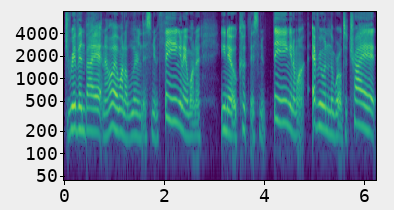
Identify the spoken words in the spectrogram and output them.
driven by it. And oh I want to learn this new thing and I want to you know cook this new thing and I want everyone in the world to try it.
